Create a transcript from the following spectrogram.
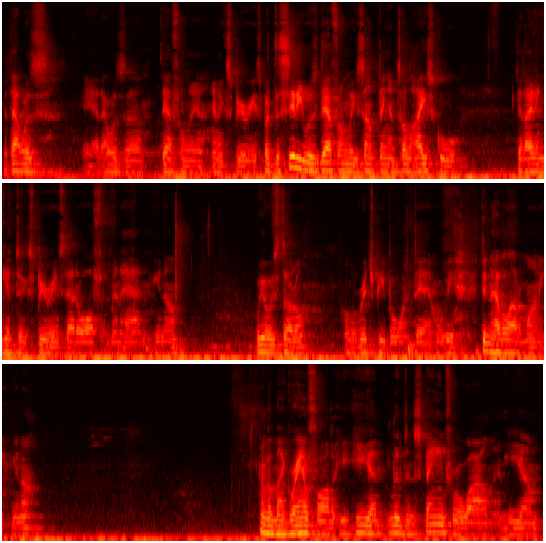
But that was, yeah, that was uh, definitely an experience. But the city was definitely something until high school that I didn't get to experience that often, Manhattan, you know. We always thought, oh, all the rich people went there. We didn't have a lot of money, you know. Remember my grandfather, he, he had lived in Spain for a while, and he, um,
